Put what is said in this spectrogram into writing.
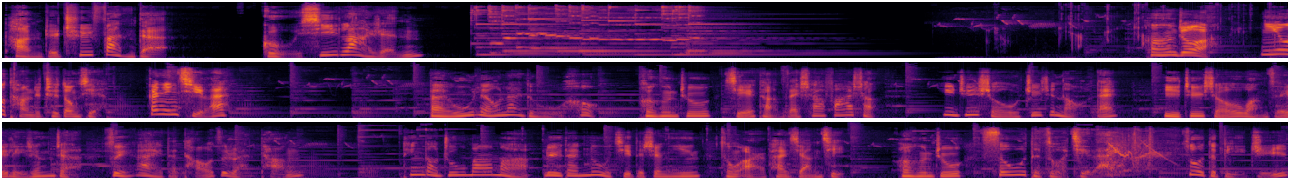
躺着吃饭的古希腊人。哼哼猪，你又躺着吃东西，赶紧起来！百无聊赖的午后，哼哼猪斜躺在沙发上，一只手支着脑袋，一只手往嘴里扔着最爱的桃子软糖。听到猪妈妈略带怒气的声音从耳畔响起，哼哼猪嗖地坐起来，坐得笔直，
